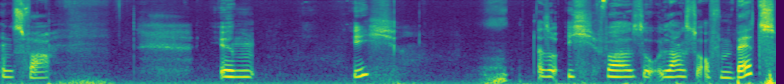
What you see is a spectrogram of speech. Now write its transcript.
Und zwar, ähm, ich, also ich war so, lag so auf dem Bett,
